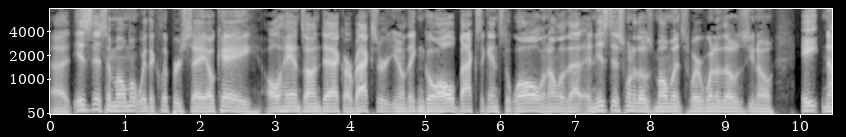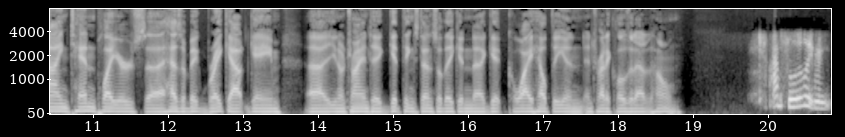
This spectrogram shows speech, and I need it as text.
Uh, is this a moment where the Clippers say, "Okay, all hands on deck. Our backs are, you know, they can go all backs against the wall and all of that." And is this one of those moments where one of those, you know, eight, nine, ten players uh, has a big breakout game? Uh, you know, trying to get things done so they can uh, get Kawhi healthy and, and try to close it out at home. Absolutely. I mean,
